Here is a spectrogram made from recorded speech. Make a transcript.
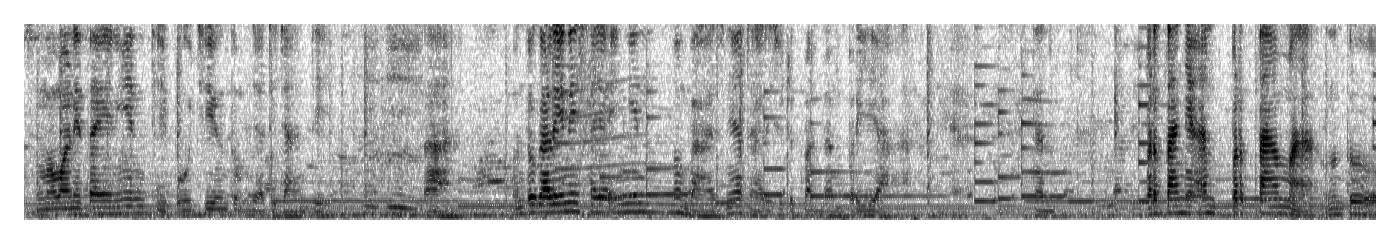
Semua wanita ingin dipuji untuk menjadi cantik. Hmm. Nah, untuk kali ini saya ingin membahasnya dari sudut pandang pria. Ya. Dan pertanyaan pertama untuk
